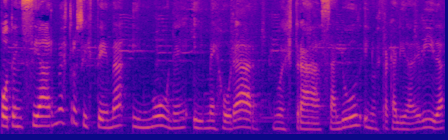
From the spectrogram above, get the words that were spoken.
Potenciar nuestro sistema inmune y mejorar nuestra salud y nuestra calidad de vida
